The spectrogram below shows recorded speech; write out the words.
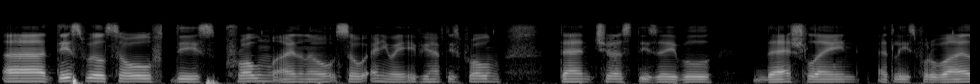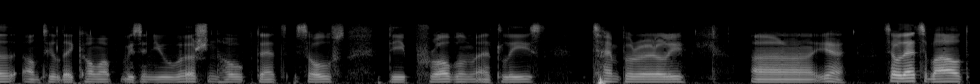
uh, this will solve this problem I don't know so anyway if you have this problem then just disable Dashlane at least for a while until they come up with a new version. Hope that solves the problem at least temporarily. Uh, yeah. So that's about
